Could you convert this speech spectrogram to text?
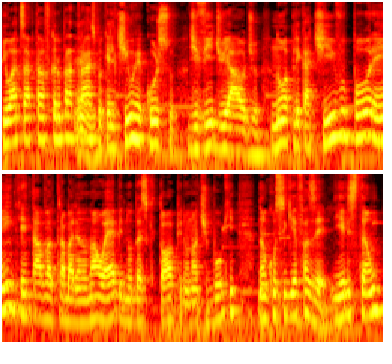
e o WhatsApp estava ficando para trás, é. porque ele tinha um recurso de vídeo e áudio no aplicativo, porém, quem estava trabalhando na web, no desktop, no notebook, não conseguia fazer. E eles estão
